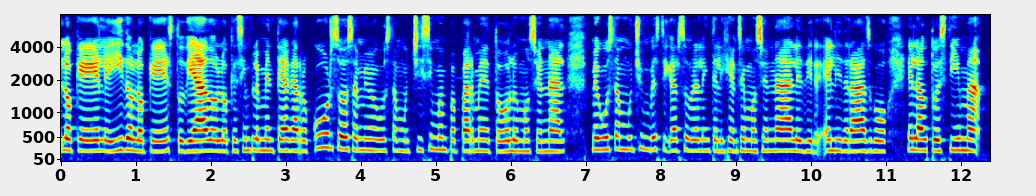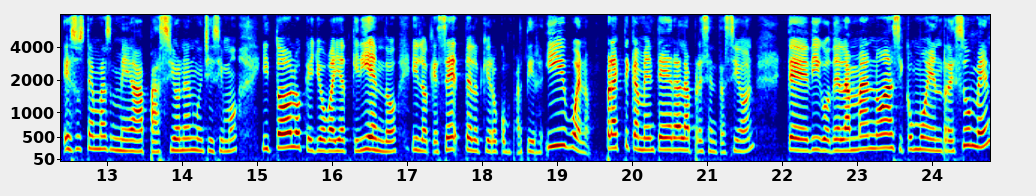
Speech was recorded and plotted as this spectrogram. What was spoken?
lo que he leído, lo que he estudiado, lo que simplemente agarro cursos. A mí me gusta muchísimo empaparme de todo lo emocional. Me gusta mucho investigar sobre la inteligencia emocional, el, liderazgo, el autoestima. Esos temas me apasionan muchísimo y todo lo que yo vaya adquiriendo y lo que sé te lo quiero compartir. Y bueno, prácticamente era la presentación. Te digo, de la mano, así como en resumen,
